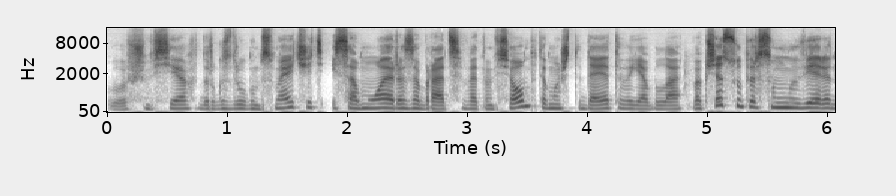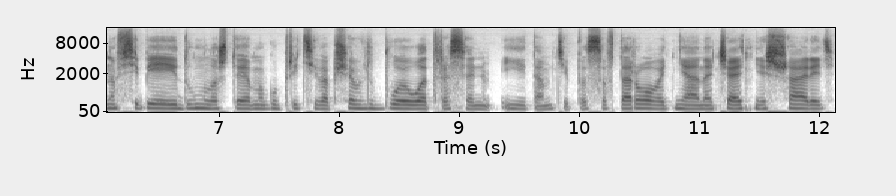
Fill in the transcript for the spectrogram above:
в общем, всех друг с другом сметчить, и самой разобраться в этом всем, потому что до этого я была вообще супер самоуверена в себе и думала, что я могу прийти вообще в любую отрасль и там типа со второго дня начать не шарить.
